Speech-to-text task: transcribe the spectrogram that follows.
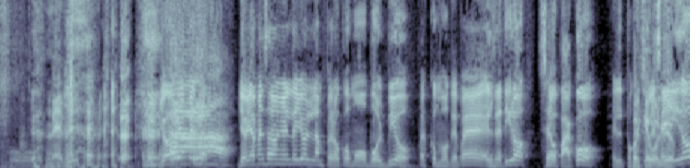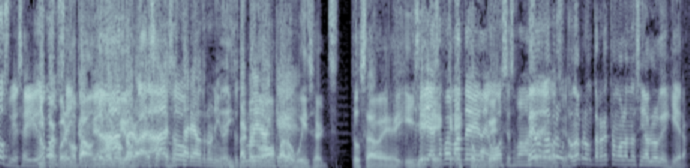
Yo había, Ah. pensado, yo había pensado en el de Jordan, pero como volvió, pues como que pues, el retiro se opacó. El, porque, Porque si hubiese volvió. ido, si hubiese ido Y con seis campeonatos, volvió. pero eso, estaría a otro nivel. Y ¿Tú te vamos que para los Wizards, tú sabes. Y Sí, ya eso fue es- más de como que- negocio, eso fue más Ve, de una, negocio. pregunta, una pregunta, ahora que estamos hablando, hablo lo que quiera.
